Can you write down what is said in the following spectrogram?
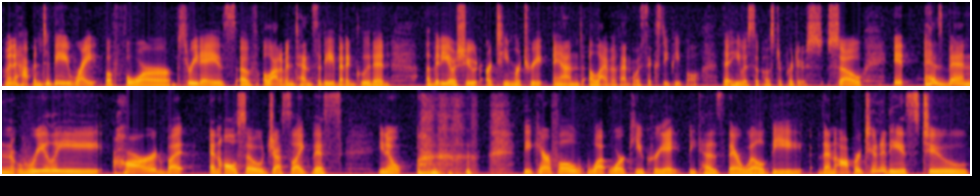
I mean, it happened to be right before three days of a lot of intensity that included a video shoot, our team retreat, and a live event with 60 people that he was supposed to produce. So it has been really hard, but, and also just like this, you know, be careful what work you create because there will be then opportunities to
